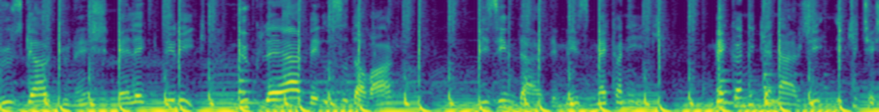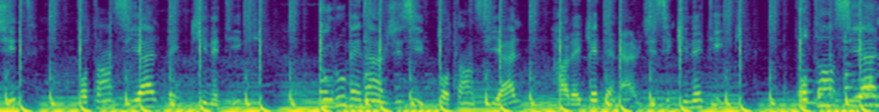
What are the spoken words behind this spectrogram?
Rüzgar, güneş, elektrik Nükleer ve ısı da var. Bizim derdimiz mekanik. Mekanik enerji iki çeşit. Potansiyel ve kinetik. Durum enerjisi potansiyel Hareket enerjisi kinetik Potansiyel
